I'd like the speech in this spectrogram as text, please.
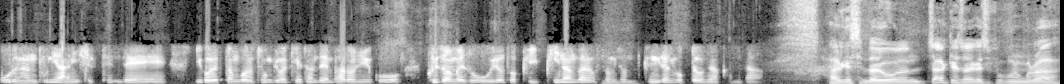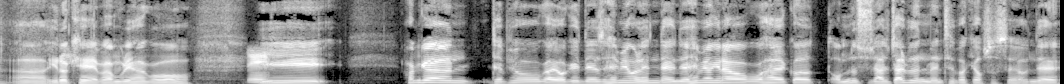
모르는 분이 아니실 텐데, 이걸 했던 거는 정교가 계산된 발언이고, 그 점에서 오히려 더 비, 비난 가능성이 전 굉장히 높다고 생각합니다. 알겠습니다. 요거는 짧게 저희가 짚어보는 거라, 어, 이렇게 마무리하고, 네. 이 황교안 대표가 여기에 대해서 해명을 했는데 근데 해명이라고 할 것 없는 수준 아주 짧은 멘트밖에 없었어요. 근데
